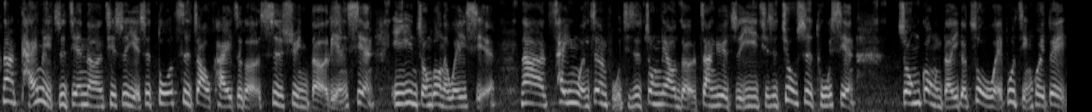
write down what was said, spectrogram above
那台美之间呢，其实也是多次召开这个视讯的连线。因应中共的威胁，那蔡英文政府其实重要的战略之一，其实就是凸显。中共的一个作为不仅会对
